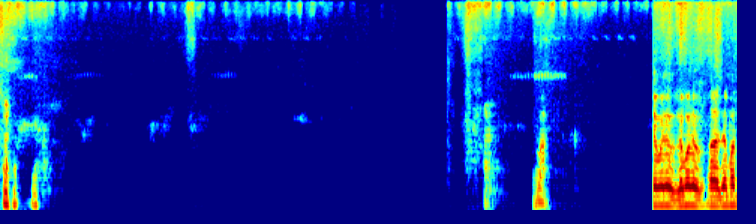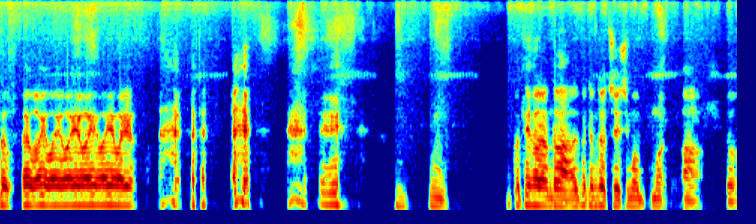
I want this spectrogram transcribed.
呵呵。Siapa tuh? Siapa tuh? Ah, siapa tuh? Ayo, ayo, ayo, ayo, ayo, ayo, ayo. Eh. Hmm. Ikutin orang tua, ikutin tuh si semua. Ah, tuh.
